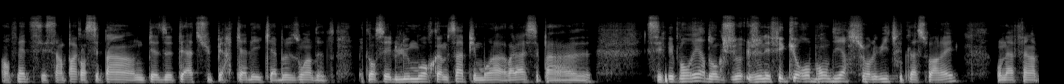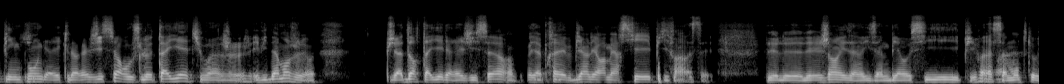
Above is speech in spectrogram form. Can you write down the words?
en fait, c'est sympa quand c'est pas une pièce de théâtre super calée qui a besoin de. Mais quand c'est de l'humour comme ça, puis moi, voilà, c'est pas. C'est fait pour rire, donc je, je n'ai fait que rebondir sur lui toute la soirée. On a fait un ping-pong avec le régisseur où je le taillais, tu vois. Je, évidemment, je, j'adore tailler les régisseurs et après bien les remercier. Puis enfin, les gens ils, ils, aiment bien aussi. Et puis voilà, ça montre qu'il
